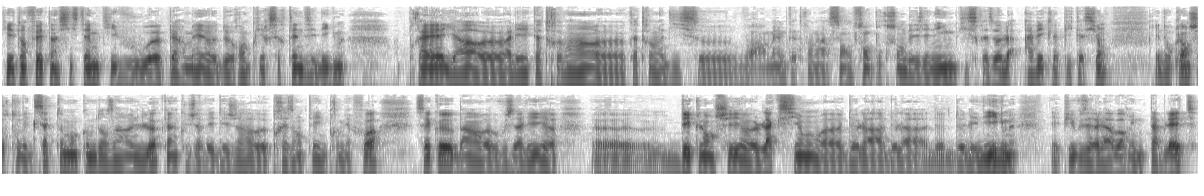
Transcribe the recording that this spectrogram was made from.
qui est en fait un système qui vous euh, permet euh, de remplir certaines énigmes. Après, il y a euh, allez, 80, 90, voire même 80, 100%, des énigmes qui se résolvent avec l'application. Et donc là, on se retrouve exactement comme dans un unlock hein, que j'avais déjà présenté une première fois. C'est que ben, vous allez déclencher l'action de l'énigme, de, la, de, de et puis vous allez avoir une tablette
